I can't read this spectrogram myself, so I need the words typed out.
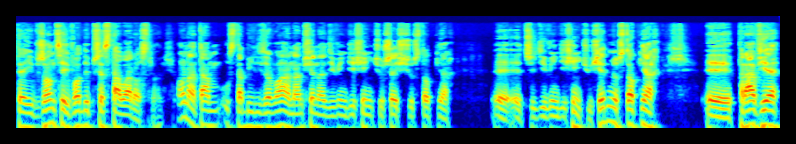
tej wrzącej wody przestała rosnąć. Ona tam ustabilizowała nam się na 96 stopniach y, czy 97 stopniach prawie.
